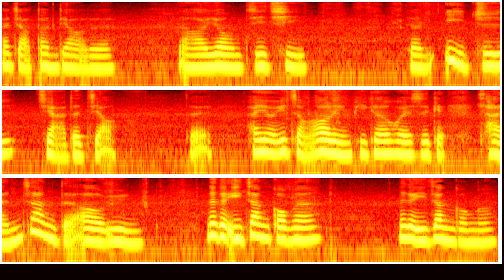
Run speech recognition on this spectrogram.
他脚断掉了，然后用机器的一只假的脚，对。还有一种奥林匹克会是给残障的奥运，那个一丈公啊，那个一丈公啊，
